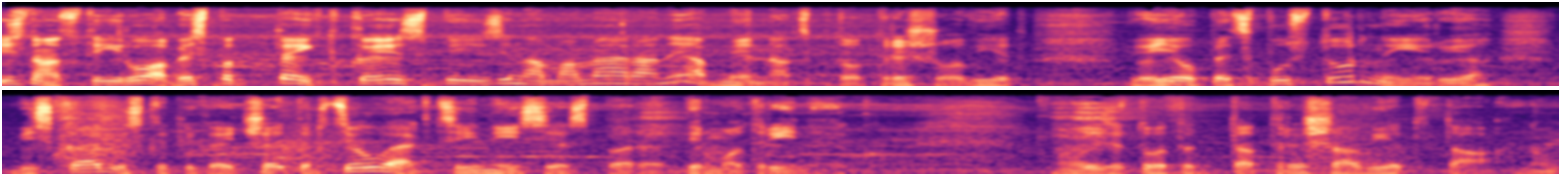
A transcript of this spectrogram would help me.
iznāca tīri labi. Es pat teiktu, ka es biju zināmā mērā neapmierināts par to trešo vietu. Jo jau pēc pusturnīra ja, bija skaidrs, ka tikai četri cilvēki cīnīsies par pirmo trīnieku. Nu, līdz ar to tā trešā vieta tā. Nu,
